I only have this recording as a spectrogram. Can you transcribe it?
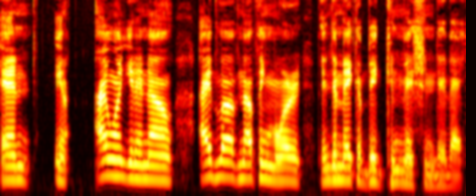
And, you know, I want you to know I'd love nothing more than to make a big commission today.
